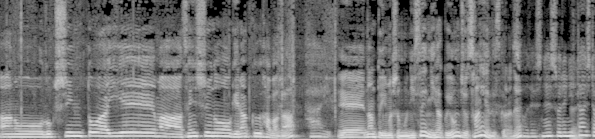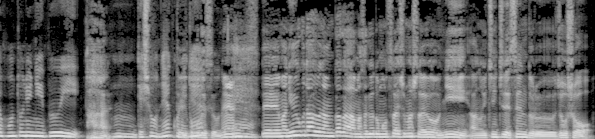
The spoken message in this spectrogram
あの、続伸とはいえ、まあ先週の下落幅が、はい。えー、なんと言いましても2243円ですからね。そうですね。それに対して本当に鈍い。はい。うん、でしょうね、これね。というとこですよね。えー、で、まあニューヨークダウなんかが、まあ先ほどもお伝えしましたように、あの1日で1000ドル上昇。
